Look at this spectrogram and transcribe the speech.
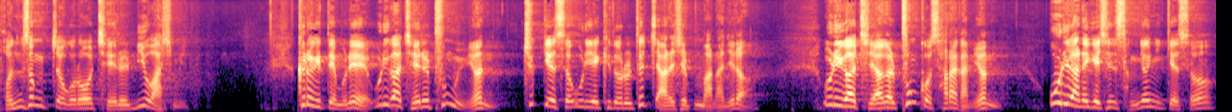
본성적으로 죄를 미워하십니다. 그렇기 때문에 우리가 죄를 품으면 주께서 우리의 기도를 듣지 않으실 뿐만 아니라 우리가 죄악을 품고 살아가면 우리 안에 계신 성령님께서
